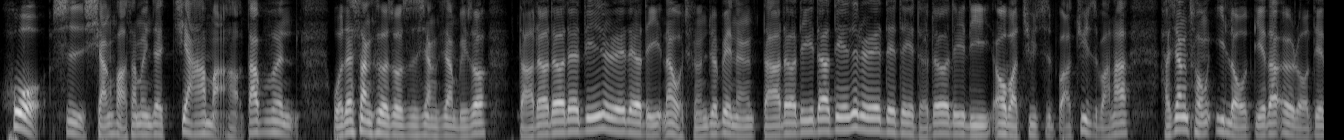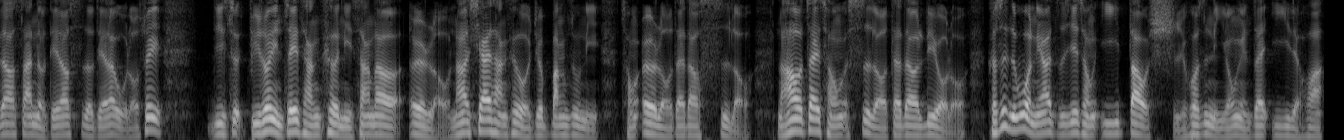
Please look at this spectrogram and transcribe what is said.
或是想法上面再加码哈。大部分我在上课的时候是像这样，比如说哒哒哒哒滴哒哒滴，那我可能就变成哒哒滴哒滴哒哒滴哒哒滴滴，然后把句子把句子把它好像从一楼叠到二楼，叠到三楼，叠到四楼，叠到五楼，所以。你这，比如说你这一堂课你上到二楼，然后下一堂课我就帮助你从二楼带到四楼，然后再从四楼带到六楼。可是如果你要直接从一到十，或是你永远在一的话，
